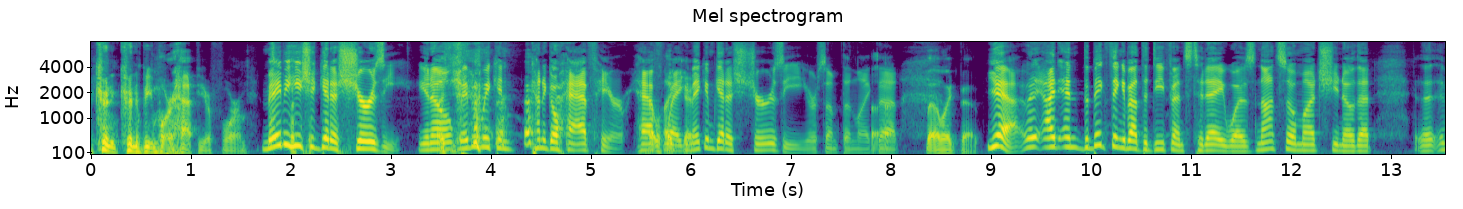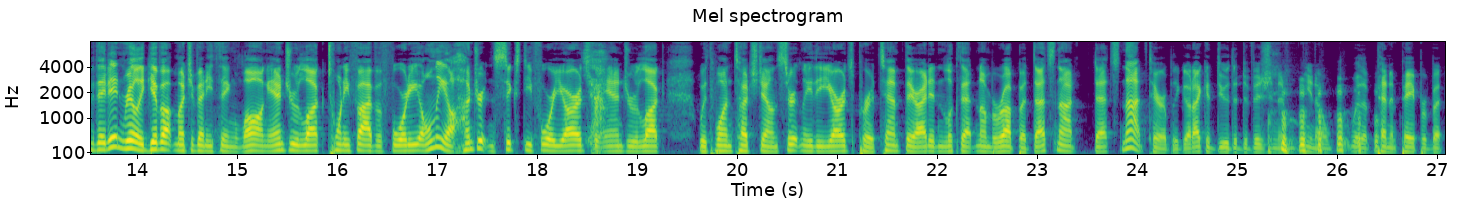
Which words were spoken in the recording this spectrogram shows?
couldn't couldn't be more happier for him. Maybe he should get a Shurzy. You know, maybe we can kind of go half here, halfway. it. Make him get a Shurzy or something like that. I like that. Yeah, I, and the big thing about the defense today was not so much, you know, that uh, they didn't really give up much of anything long. Andrew Luck, 25 of 40, only 164 yards for Andrew Luck with one touchdown. Certainly the yards per attempt there, I didn't look that number up, but that's not that's not terribly good. I could do the division, and, you know, with a pen and paper, but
